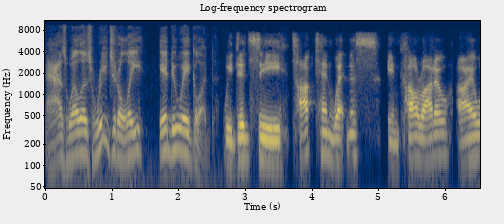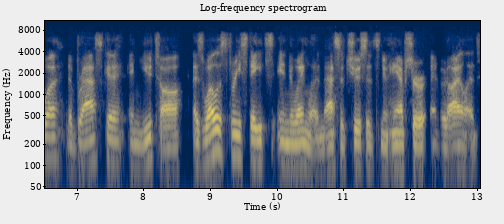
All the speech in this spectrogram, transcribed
as well as regionally in New England. We did see top 10 wetness in Colorado, Iowa, Nebraska, and Utah, as well as three states in New England Massachusetts, New Hampshire, and Rhode Island.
